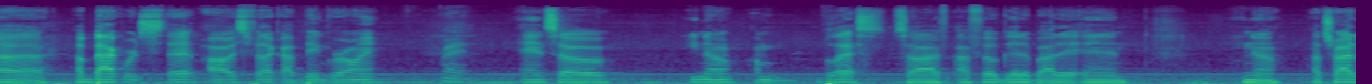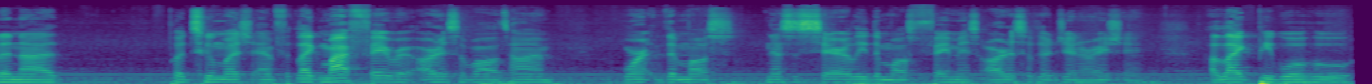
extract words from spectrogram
uh, a backward step. I always feel like I've been growing, Right. and so, you know, I'm blessed. So I, I feel good about it, and you know, I try to not put too much emphasis. Like my favorite artists of all time weren't the most necessarily the most famous artists of their generation. I like people who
